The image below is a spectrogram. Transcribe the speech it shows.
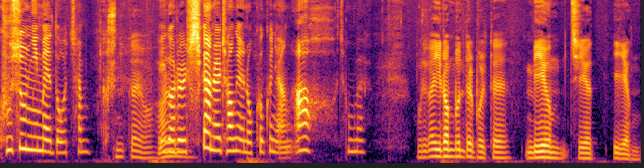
구수님에도 참 그러니까요. 이거를 아유, 시간을 정해놓고 그냥 아 정말 우리가 이런 분들 볼 때 미음, 지읒, 이응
